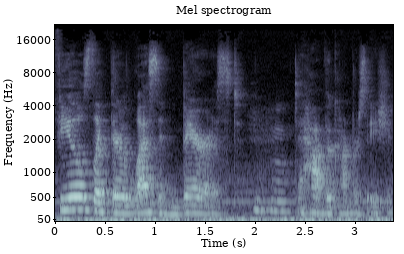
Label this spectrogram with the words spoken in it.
feels like they're less embarrassed Mhm. to have the conversation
